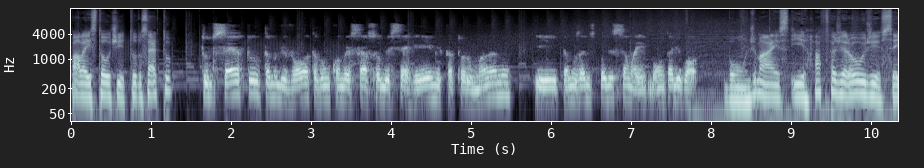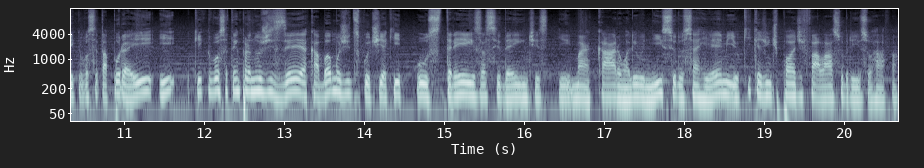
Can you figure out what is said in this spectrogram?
Fala aí, Stout, tudo certo? Tudo certo, estamos de volta, vamos conversar sobre CRM, fator humano e estamos à disposição aí. Bom estar tá de volta. Bom demais. E Rafa Geroldi, sei que você está por aí e o que, que você tem para nos dizer? Acabamos de discutir aqui os três acidentes que marcaram ali o início do CRM e o que, que a gente pode falar sobre isso, Rafa?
